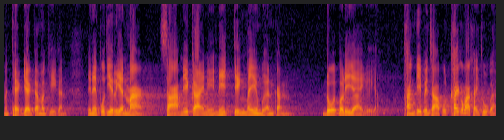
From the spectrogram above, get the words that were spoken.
มันแตกแยกจากเมื่อกี้กันในนี้ผู้ที่เรียนมากสามนิกายนี้นี้จริงไม่เหมือนกัน โดยปริยายเลยอะทั้งที่เป็นชาวพุทธใครก็ว่าใครถูกอะ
